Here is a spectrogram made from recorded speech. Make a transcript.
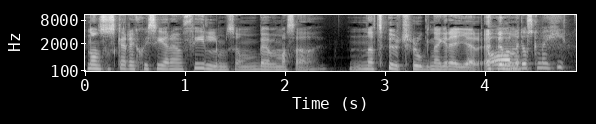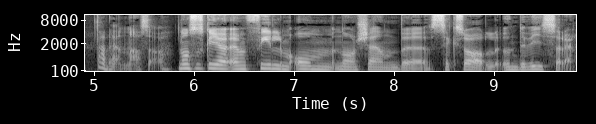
Någon som ska regissera en film som behöver massa naturtrogna grejer? Ja någon, men då ska man hitta den alltså. någon som ska göra en film om någon känd eh, sexualundervisare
